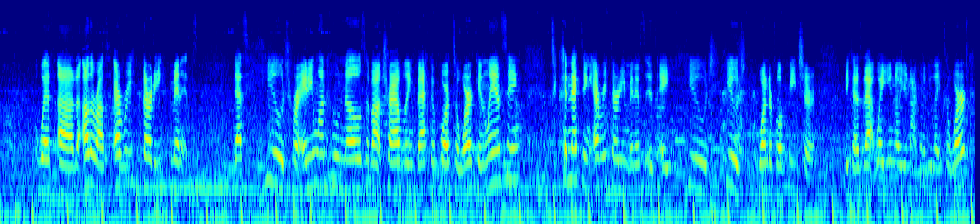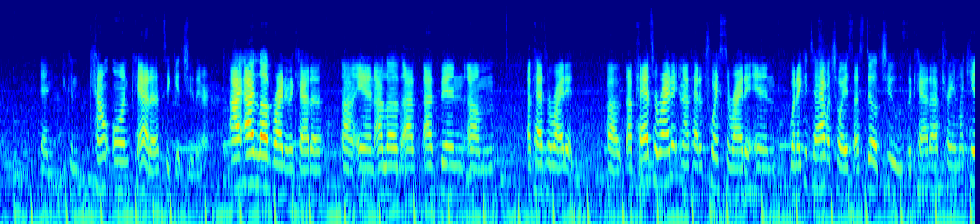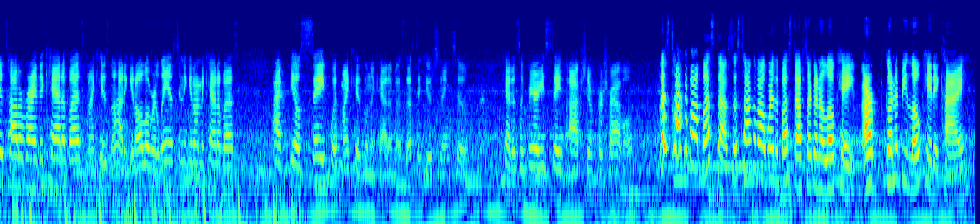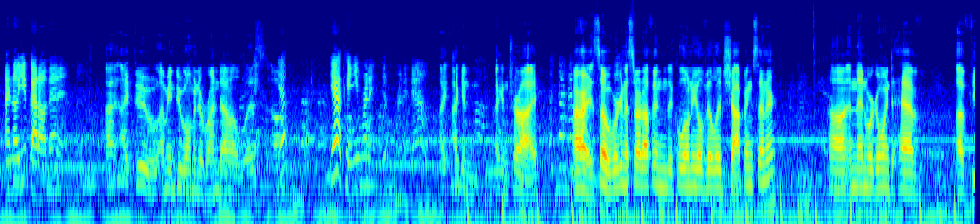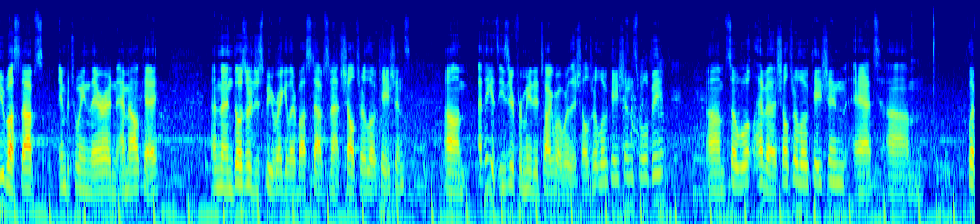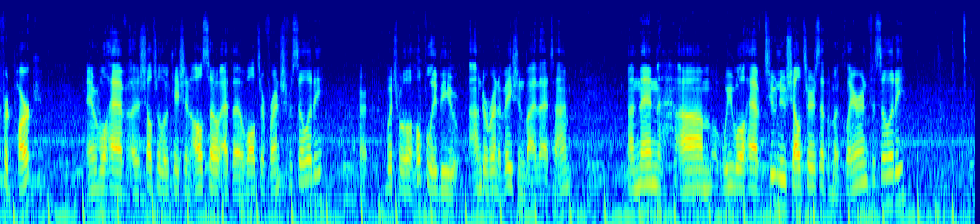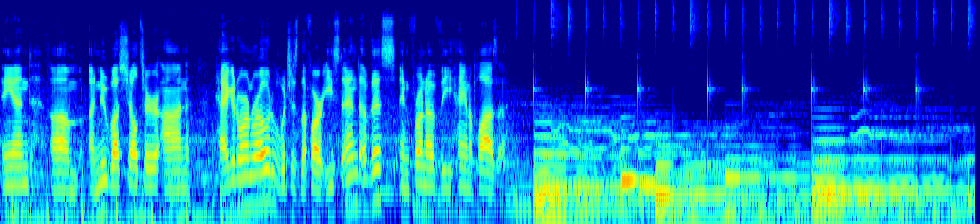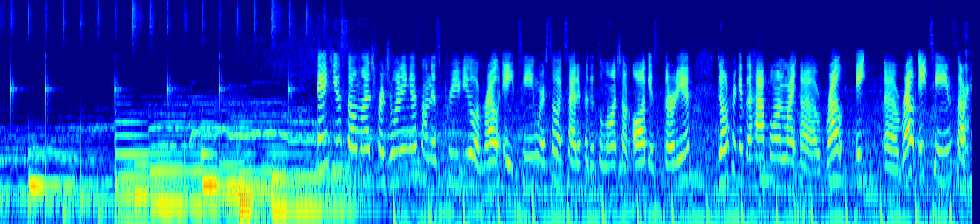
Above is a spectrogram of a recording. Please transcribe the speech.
with uh, the other routes every 30 minutes. That's huge for anyone who knows about traveling back and forth to work in Lansing connecting every 30 minutes is a huge, huge, wonderful feature because that way you know you're not going to be late to work and you can count on CATA to get you there. I, I love riding the CATA uh, and I love, I've, I've been, um, I've had to ride it, uh, I've had to ride it and I've had a choice to ride it and when I get to have a choice, I still choose the CATA. I've trained my kids how to ride the CATA bus. My kids know how to get all over Lansing to get on the CATA bus. I feel safe with my kids on the CATA bus. That's a huge thing too. CATA is a very safe option for travel. Let's talk about bus stops. Let's talk about where the bus stops are going to locate. Are going to be located, Kai. I know you've got all that answers. I, I do. I mean, do you want me to run down a list? Yep. Yeah. Can you run it? Just run it down. I, I can. I can try. all right. So we're going to start off in the Colonial Village Shopping Center, uh, and then we're going to have a few bus stops in between there and MLK, and then those are just be regular bus stops, not shelter locations. Um, I think it's easier for me to talk about where the shelter locations will be. Um, so we'll have a shelter location at um, Clifford Park, and we'll have a shelter location also at the Walter French facility, which will hopefully be under renovation by that time. And then um, we will have two new shelters at the McLaren facility and um, a new bus shelter on Hagedorn Road, which is the far east end of this, in front of the Hannah Plaza. Thank you so much for joining us on this preview of Route 18. We're so excited for this to launch on August 30th. Don't forget to hop on like uh, Route 8, uh, Route 18. Sorry.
